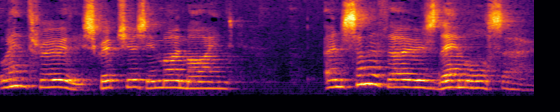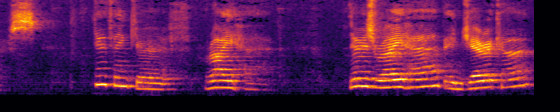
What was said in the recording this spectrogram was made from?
went through the scriptures in my mind, and some of those them also's. You think of Rahab. There is Rahab in Jericho.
